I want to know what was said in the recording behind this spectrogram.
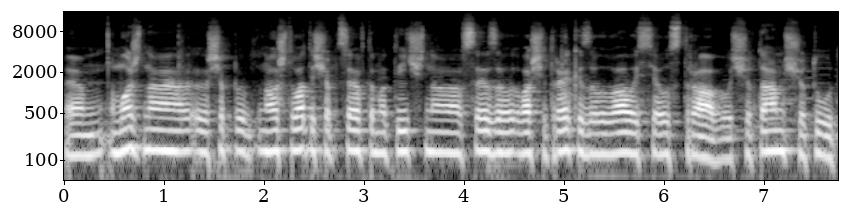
Ем, Можна, е, щоб налаштувати, щоб це автоматично все ваші треки заливалися у страву, що там, що тут.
